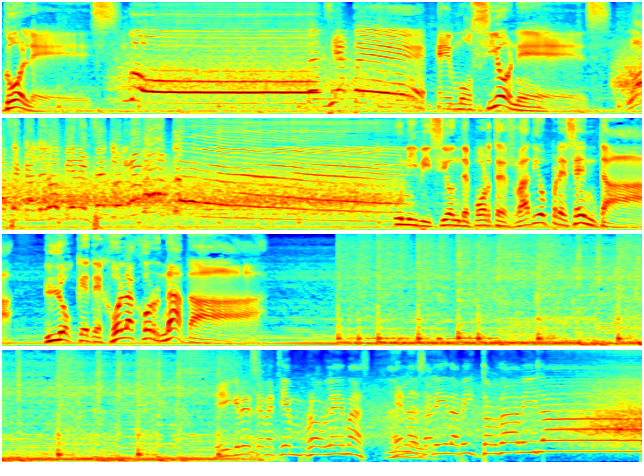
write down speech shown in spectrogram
Goles. ¡Gol! ¡Del 7! Emociones. Lo hace Calderón, viene el centro, el rebote. Univisión Deportes Radio presenta lo que dejó la jornada. Tigre se metió en problemas en la salida. Víctor Dávila.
